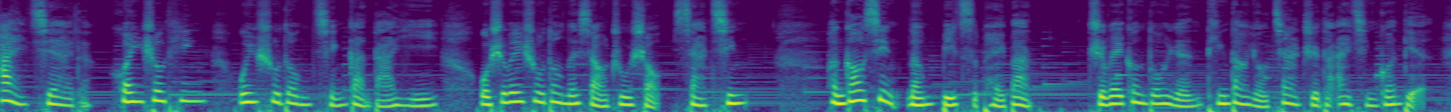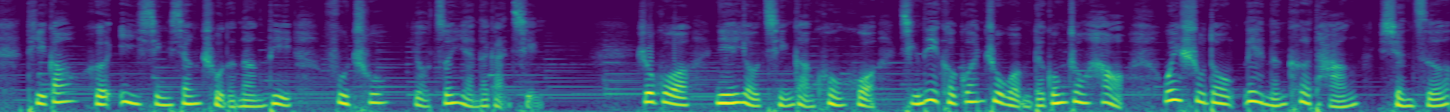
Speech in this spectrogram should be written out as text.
嗨，亲爱的，欢迎收听微树洞情感答疑，我是微树洞的小助手夏青，很高兴能彼此陪伴。只为更多人听到有价值的爱情观点，提高和异性相处的能力，付出有尊严的感情。如果你也有情感困惑，请立刻关注我们的公众号“微树洞恋能课堂”，选择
